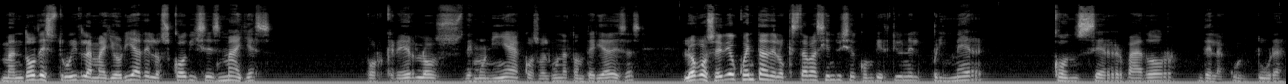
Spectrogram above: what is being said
mandó destruir la mayoría de los códices mayas por creerlos demoníacos o alguna tontería de esas, Luego se dio cuenta de lo que estaba haciendo y se convirtió en el primer conservador de la cultura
